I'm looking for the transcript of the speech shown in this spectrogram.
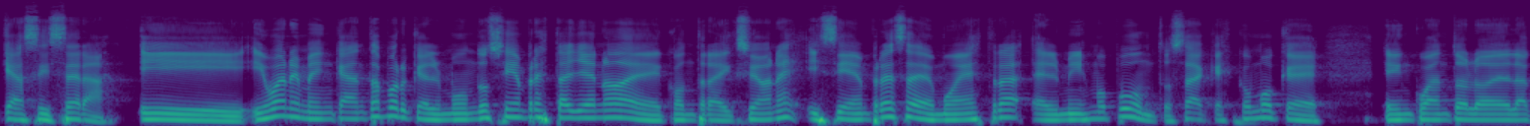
que así será. Y, y, bueno, me encanta porque el mundo siempre está lleno de contradicciones y siempre se demuestra el mismo punto. O sea, que es como que en cuanto a lo de la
